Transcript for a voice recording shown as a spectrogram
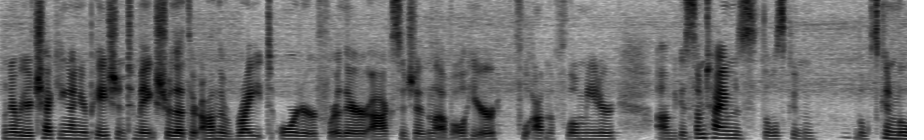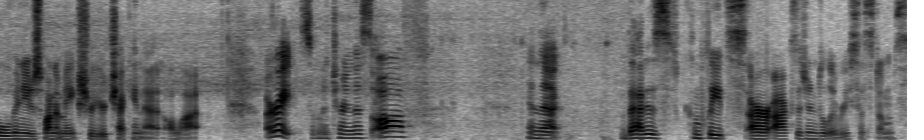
whenever you're checking on your patient, to make sure that they're on the right order for their oxygen level here on the flow meter. Um, because sometimes those can, those can move and you just want to make sure you're checking that a lot. All right, so I'm going to turn this off and that that is completes our oxygen delivery systems.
